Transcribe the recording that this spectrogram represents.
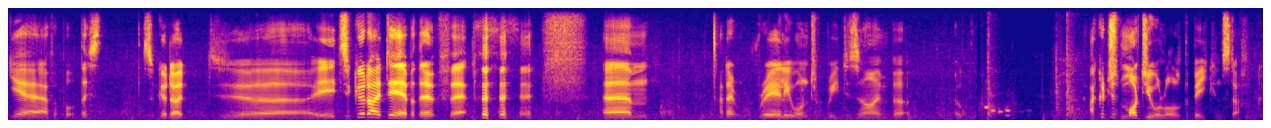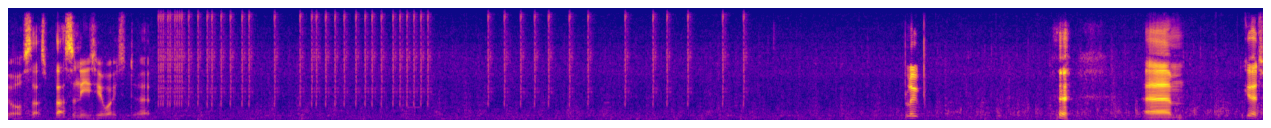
Yeah, if I put this, it's a good idea. It's a good idea, but they don't fit. um, I don't really want to redesign, but I could just module all the beacon stuff, of course. That's that's an easier way to do it. Bloop. um, good.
